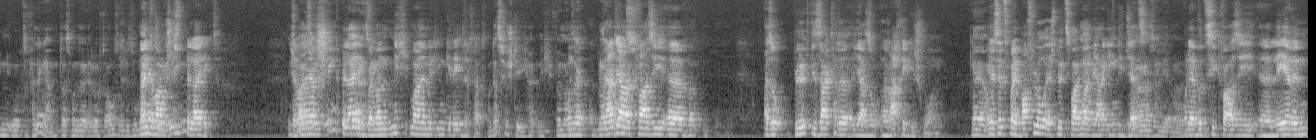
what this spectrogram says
ihn überhaupt zu verlängern. Dass man sagt, er läuft aus und wir suchen Nein, er jetzt war stinkbeleidigt. Ich Der weiß, war ja ja, stinkbeleidigt, weil deswegen- man nicht mal mit ihm geredet hat. Und das verstehe ich halt nicht. Wenn man Und er, sagt, bleib er hat ja uns. quasi, äh, also blöd gesagt, hat er ja so Rache geschworen. Naja, Er ist jetzt bei Buffalo, er spielt zweimal im Jahr gegen die Jets Ja, die immer. und er wird sie quasi äh, lehren,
